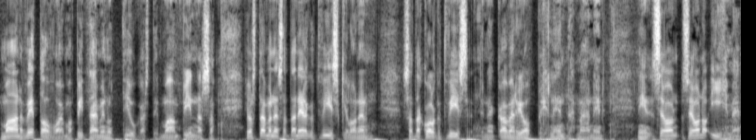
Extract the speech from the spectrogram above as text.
maan vetovoima pitää minut tiukasti maan pinnassa. Jos tämmöinen 145-kilonen, 135-senttinen kaveri oppii lentämään, niin, niin se, on, se on ihme.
